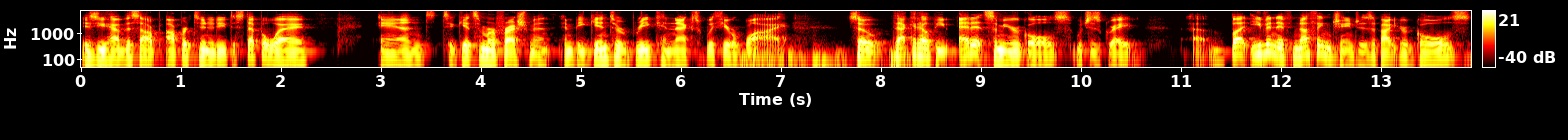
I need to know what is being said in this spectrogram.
is you have this op- opportunity to step away and to get some refreshment and begin to reconnect with your why. So that could help you edit some of your goals, which is great. Uh, but even if nothing changes about your goals,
